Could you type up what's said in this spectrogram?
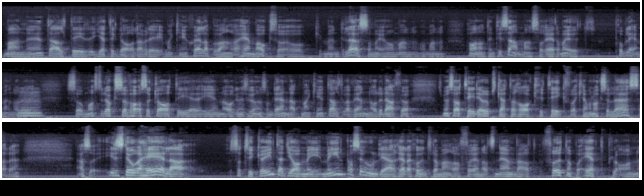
man är inte alltid jätteglad över det. Man kan ju skälla på varandra hemma också. Och, men det löser man ju. Om man, om man har någonting tillsammans så reder man ut problemen. Och det, Så måste det också vara såklart i, i en organisation som denna. Att man kan ju inte alltid vara vänner. Och det är därför jag, som jag sa tidigare, uppskattar rak kritik. För då kan man också lösa det. Alltså, I det stora hela så tycker jag inte att jag, min, min personliga relation till de andra har förändrats nämnvärt. Förutom på ett plan.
